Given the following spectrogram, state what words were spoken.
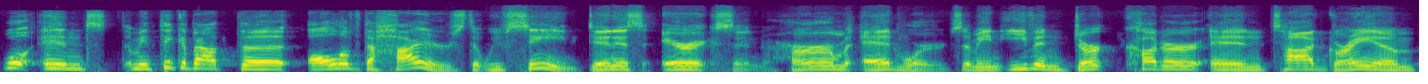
Well, and I mean, think about the all of the hires that we've seen: Dennis Erickson, Herm Edwards. I mean, even Dirk Koetter and Todd Graham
